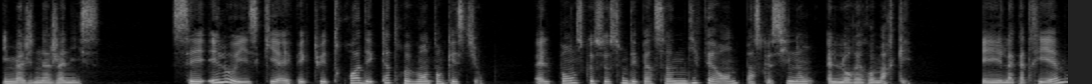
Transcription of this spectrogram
imagina Janice. C'est Héloïse qui a effectué trois des quatre ventes en question. Elle pense que ce sont des personnes différentes parce que sinon elle l'aurait remarqué. Et la quatrième,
